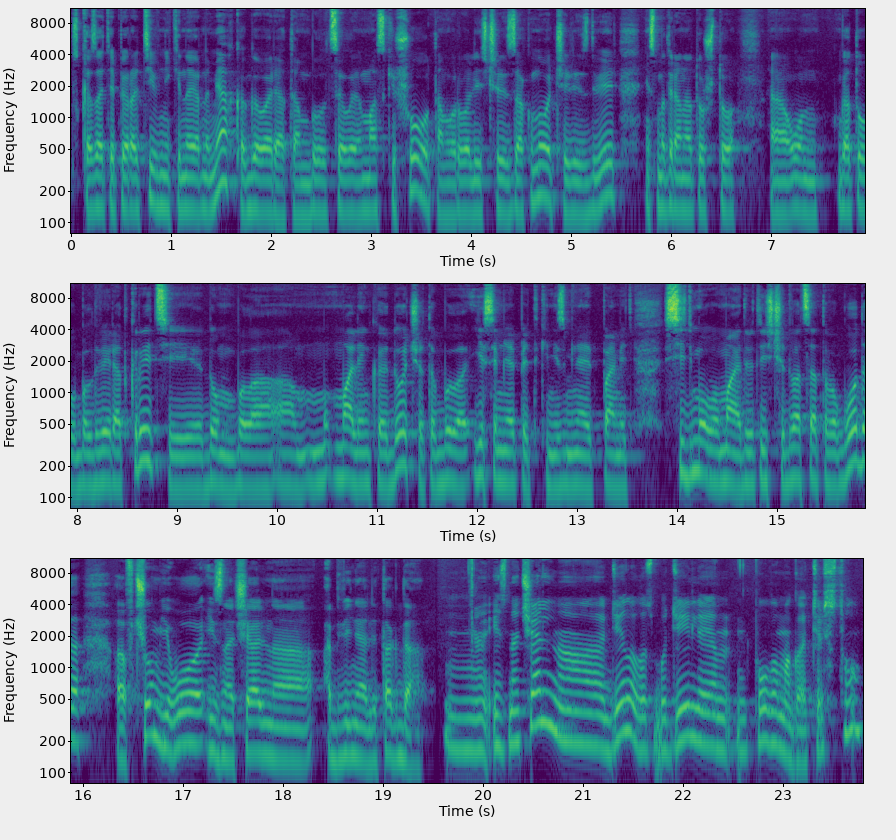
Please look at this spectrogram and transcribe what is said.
сказать оперативники, наверное, мягко говоря, там было целое маски-шоу, там ворвались через окно, через дверь, несмотря на то, что э, он готов был дверь открыть, и дома была а, маленькая дочь, это было, если мне опять-таки не изменяет память, 7 мая 2020 года, э, в чем его изначально обвиняли тогда? Изначально дело возбудили по вымогательству,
